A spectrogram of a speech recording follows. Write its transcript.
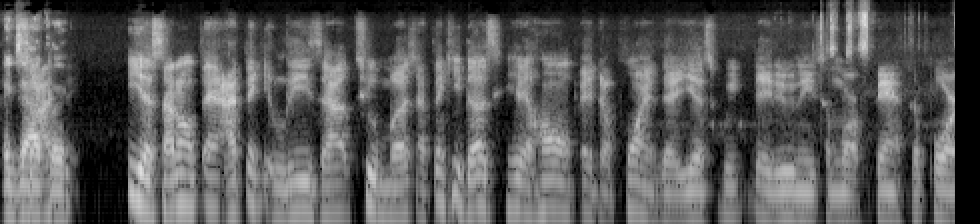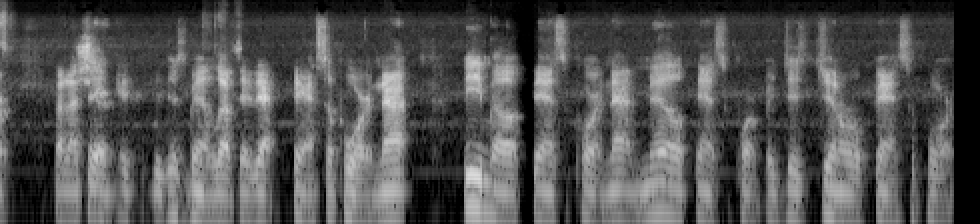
Exactly. So I yes, I don't think I think it leaves out too much. I think he does hit home at the point that yes, we they do need some more fan support, but I sure. think it's just been left at that fan support, not female fan support, not male fan support, but just general fan support.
